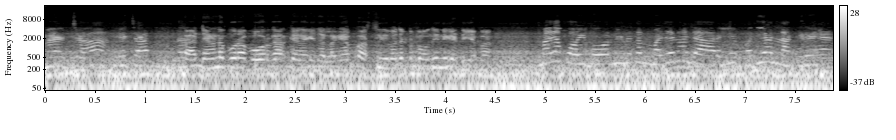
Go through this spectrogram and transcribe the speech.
ਮੈਂ ਚਾਹ ਇਹ ਚਾਹ ਪੀਂਦਾ ਅੱਜ ਇਹਨਾਂ ਨੇ ਪੂਰਾ ਬੋਰ ਕਰਕੇ ਲੈ ਕੇ ਚੱਲਾਂਗੇ ਆਪਾਂ 80 ਦੇ ਟਪਾਉਂਦੀ ਨਹੀਂ ਗੱਡੀ ਆਪਾਂ। ਮੈਂ ਤਾਂ ਕੋਈ ਬੋਰ ਨਹੀਂ ਮੈਂ ਤਾਂ ਮਜ਼ੇ ਨਾਲ ਜਾ ਰਹੀ ਹੈ ਵਧੀਆ ਲੱਗ ਰਿਹਾ ਹੈ।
